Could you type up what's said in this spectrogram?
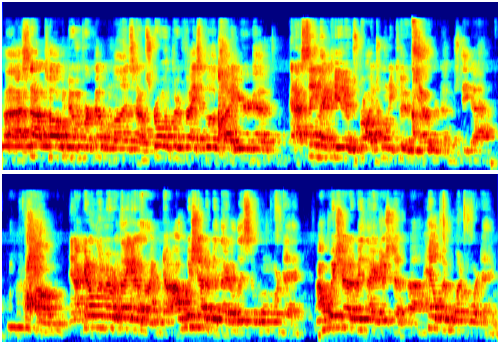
Uh, I stopped talking to him for a couple months, and I was scrolling through Facebook about a year ago, and I seen that kid who was probably 22, he overdosed, he died. Um, and I can only remember thinking, I was like, no, I wish I'd have been there to listen one more day. I wish I'd have been there just to uh, help him one more day.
